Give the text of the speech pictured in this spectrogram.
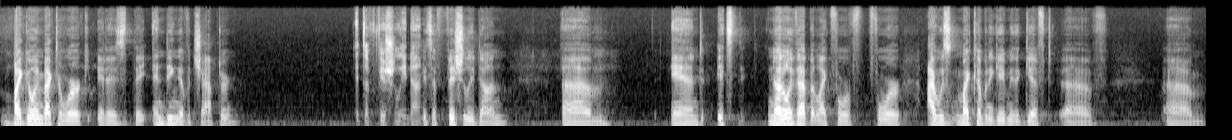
by going back to work, it is the ending of a chapter. It's officially done. It's officially done. Um, and it's not only that, but like for, for, I was, my company gave me the gift of um,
